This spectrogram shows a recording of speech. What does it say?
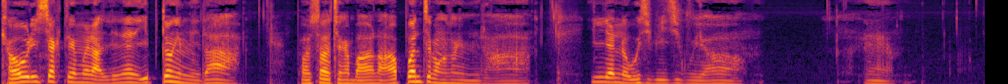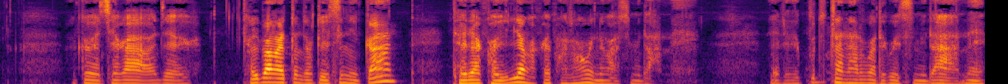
겨울이 시작됨을 알리는 입동입니다. 벌써 제가 49번째 방송입니다. 1년은 52지고요. 네. 그 제가 이제 결방했던 적도 있으니까 대략 거의 1년 가까이 방송하고 있는 것 같습니다. 네. 네, 되게 뿌듯한 하루가 되고 있습니다. 네.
